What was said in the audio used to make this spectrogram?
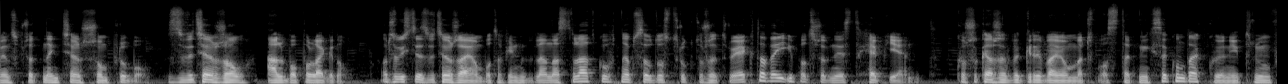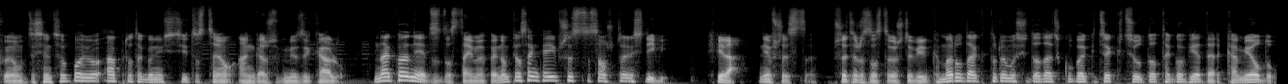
więc przed najcięższą próbą. Zwyciężą albo polegną. Oczywiście zwyciężają, bo to film dla nastolatków na pseudostrukturze trójektowej i potrzebny jest happy end. Koszykarze wygrywają mecz w ostatnich sekundach, kujoni triumfują w dziesięcioboju, a protagoniści dostają angaż w musicalu. Na koniec dostajemy fajną piosenkę i wszyscy są szczęśliwi. Chwila, nie wszyscy. Przecież został jeszcze Wilk Maruda, który musi dodać kubek dziegciu do tego wiaderka miodu.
